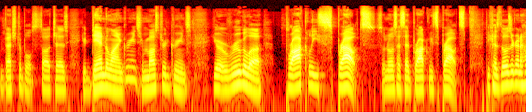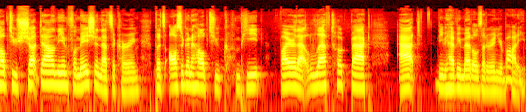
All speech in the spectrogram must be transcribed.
vegetables such as your dandelion greens, your mustard greens, your arugula, broccoli sprouts. So notice I said broccoli sprouts because those are going to help to shut down the inflammation that's occurring, but it's also going to help to compete fire that left hook back at the heavy metals that are in your body.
